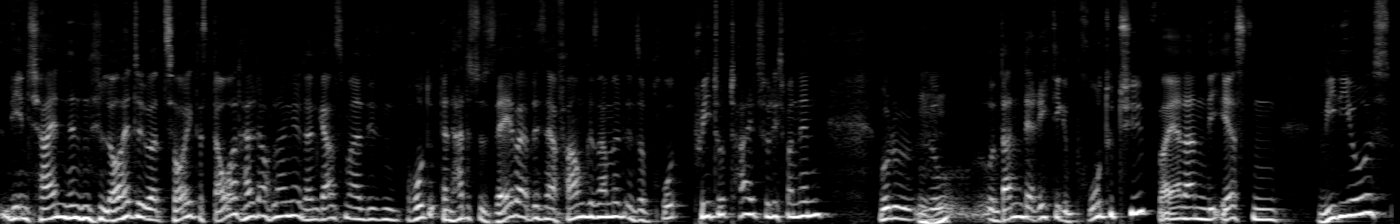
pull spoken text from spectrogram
die entscheidenden Leute überzeugt. Das dauert halt auch lange. Dann gab es mal diesen Proto, dann hattest du selber ein bisschen Erfahrung gesammelt in so Pro Prototypes, würde ich es mal nennen, wo du mhm. so und dann der richtige Prototyp war ja dann die ersten Videos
